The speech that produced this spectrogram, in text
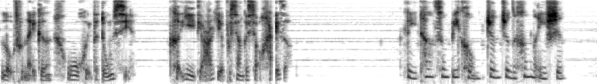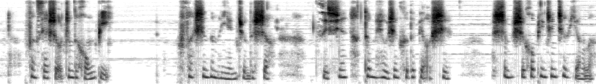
露出那根污秽的东西，可一点儿也不像个小孩子。李涛从鼻孔重重的哼了一声，放下手中的红笔。发生那么严重的事儿，子轩都没有任何的表示，什么时候变成这样了？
